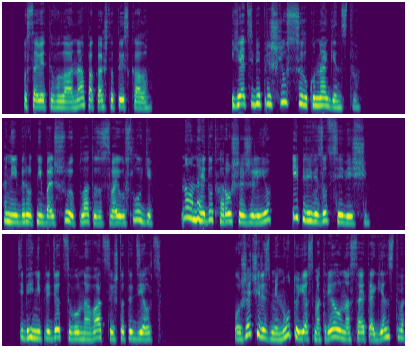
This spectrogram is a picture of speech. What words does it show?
— посоветовала она, пока что-то искала. «Я тебе пришлю ссылку на агентство. Они берут небольшую плату за свои услуги, но найдут хорошее жилье и перевезут все вещи. Тебе не придется волноваться и что-то делать». Уже через минуту я смотрела на сайт агентства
